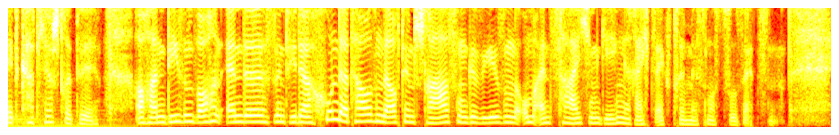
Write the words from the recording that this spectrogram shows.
mit Katja Strippel. Auch an diesem Wochenende sind wieder Hunderttausende auf den Straßen gewesen, um ein Zeichen gegen Rechtsextremismus zu setzen.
